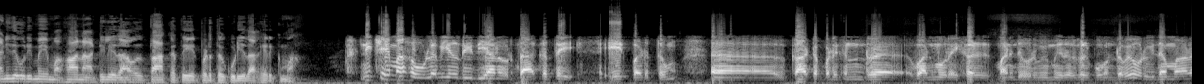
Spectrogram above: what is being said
மனித உரிமை மகாநாட்டில் ஏதாவது தாக்கத்தை ஏற்படுத்தக்கூடியதாக இருக்குமா? நிச்சயமாக உளவியல் ரீதியான ஒரு தாக்கத்தை ஏற்படுத்தும் காட்டப்படுகின்ற வன்முறைகள் மனித உரிமை மீறல்கள் போன்றவை ஒரு விதமான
